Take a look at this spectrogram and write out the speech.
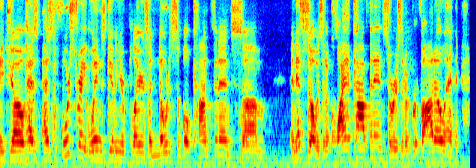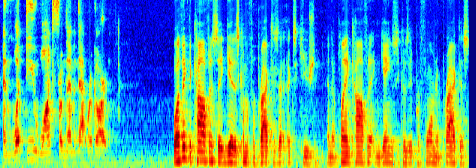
Hey Joe, has has the four straight wins given your players a noticeable confidence? Um, and if so, is it a quiet confidence or is it a bravado? And, and what do you want from them in that regard? Well, I think the confidence they get is coming from practice execution, and they're playing confident in games because they performed in practice,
